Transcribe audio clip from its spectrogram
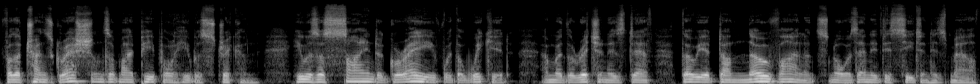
For the transgressions of my people he was stricken. He was assigned a grave with the wicked and with the rich in his death, though he had done no violence, nor was any deceit in his mouth.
